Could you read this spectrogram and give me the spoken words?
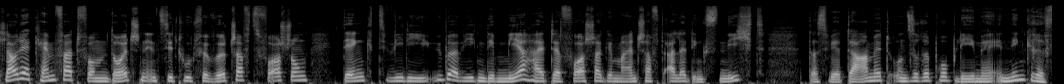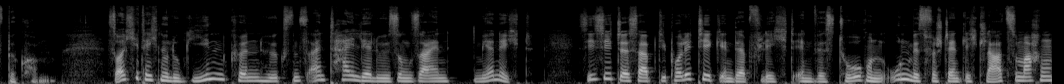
Claudia Kempfert vom Deutschen Institut für Wirtschaftsforschung denkt, wie die überwiegende Mehrheit der Forschergemeinschaft allerdings nicht, dass wir damit unsere Probleme in den Griff bekommen. Solche Technologien können höchstens ein Teil der Lösung sein, mehr nicht. Sie sieht deshalb die Politik in der Pflicht, Investoren unmissverständlich klarzumachen,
